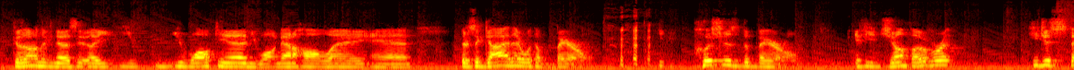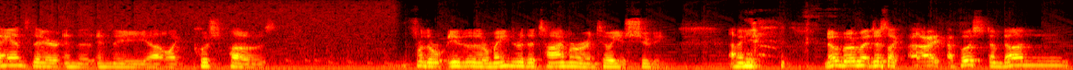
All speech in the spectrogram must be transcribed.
Because I don't know if you noticed, like, you you walk in, you walk down a hallway, and there's a guy there with a barrel. he pushes the barrel. If you jump over it, he just stands there in the in the uh, like push pose for the either the remainder of the timer or until you're shooting. I mean, no movement, just like all right, I pushed, I'm done.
